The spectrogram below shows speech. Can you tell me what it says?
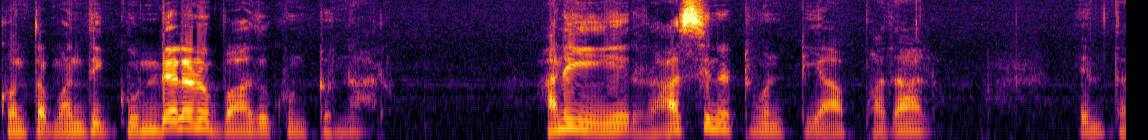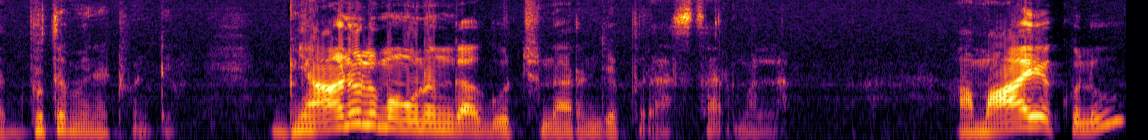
కొంతమంది గుండెలను బాదుకుంటున్నారు అని రాసినటువంటి ఆ పదాలు ఎంత అద్భుతమైనటువంటివి. జ్ఞానులు మౌనంగా కూర్చున్నారని చెప్పి రాస్తారు మళ్ళా. అమాయకులు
